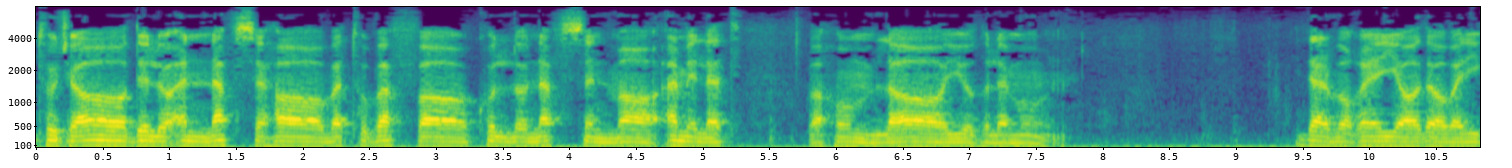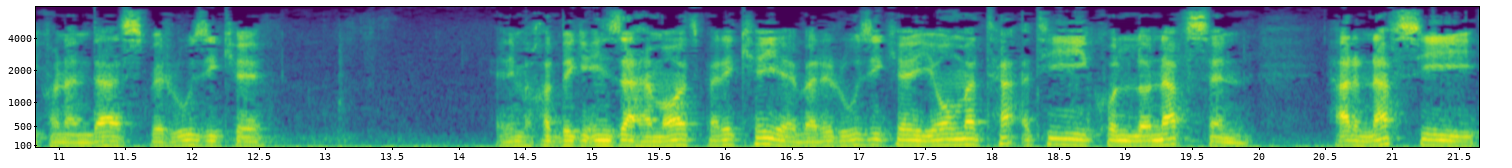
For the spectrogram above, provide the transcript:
تجادل عن نفسها و توفا کل نفس ما عملت و هم لا یظلمون در واقع یادآوری کننده است به روزی که یعنی می‌خواد بگه این زحمات برای کیه؟ برای روزی که یوم تأتی کل نفس هر نفسی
